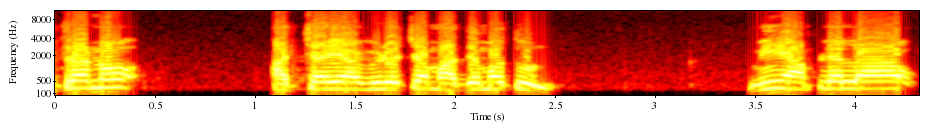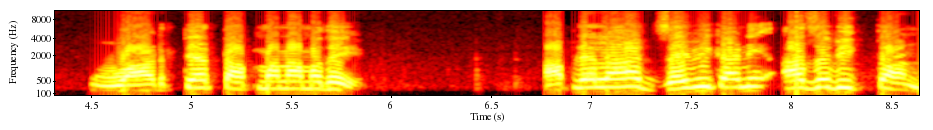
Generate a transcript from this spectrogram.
मित्रांनो आजच्या या व्हिडिओच्या माध्यमातून मी आपल्याला वाढत्या तापमानामध्ये आपल्याला जैविक आणि अजैविक ताण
